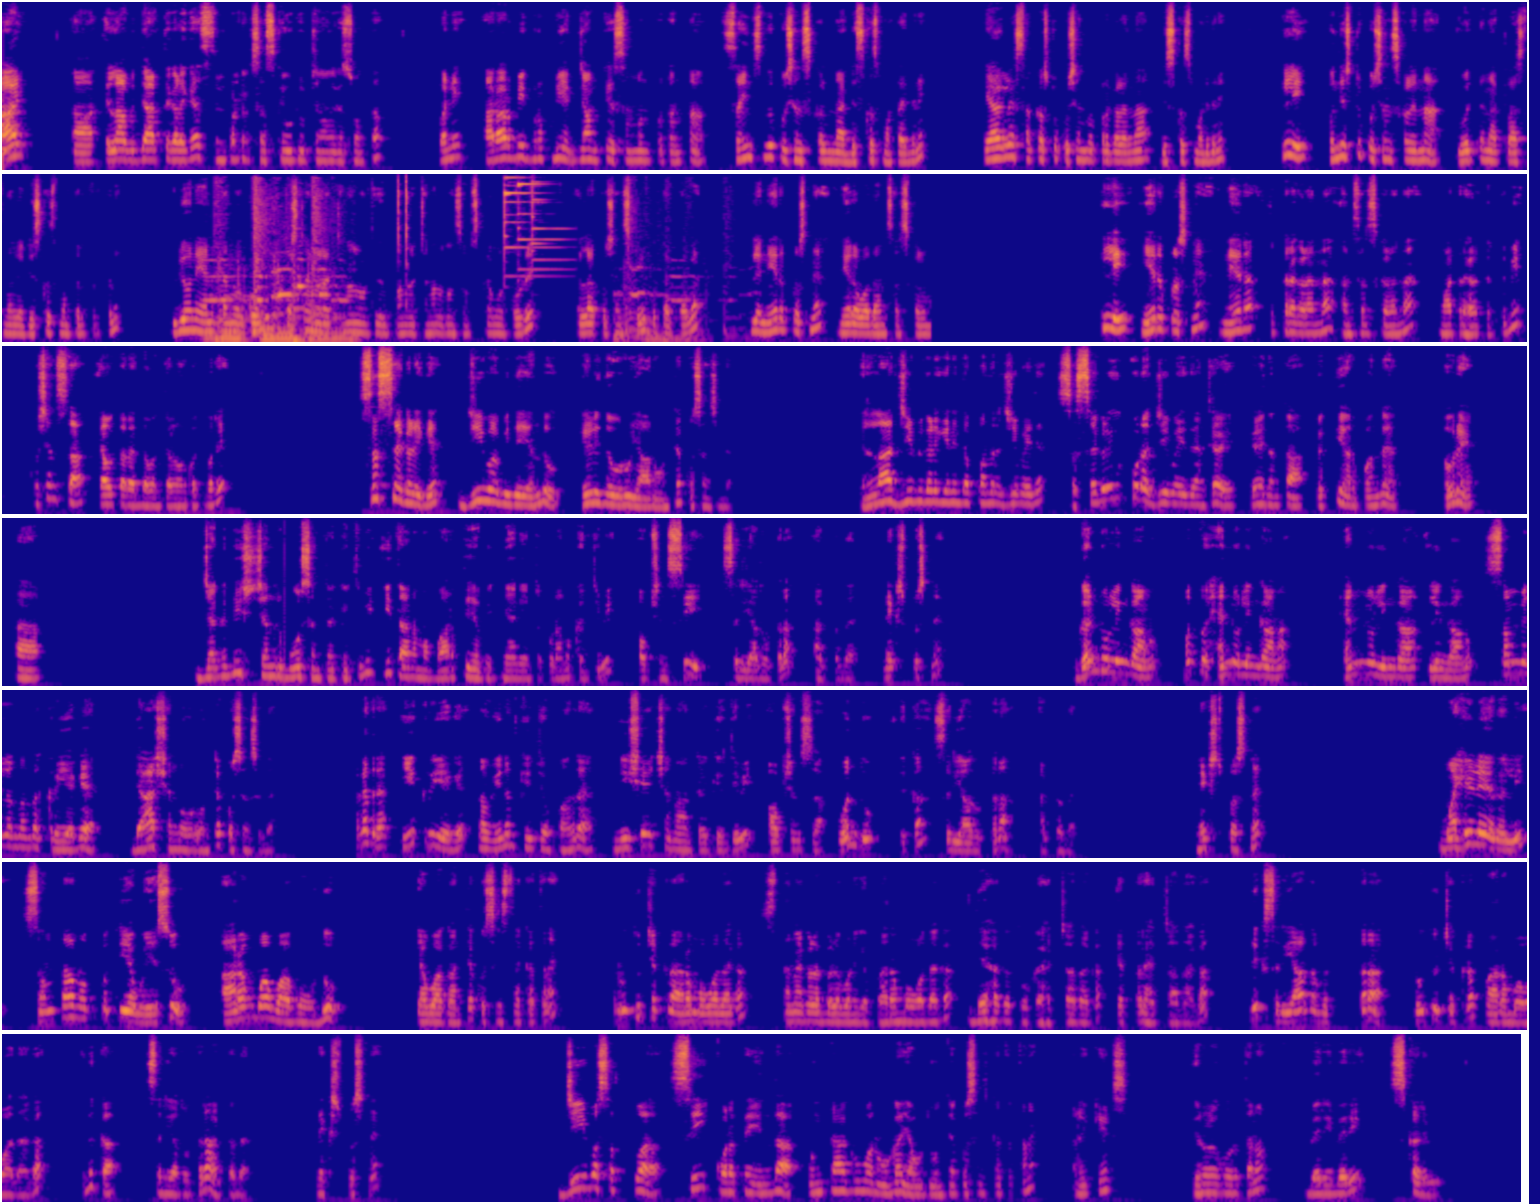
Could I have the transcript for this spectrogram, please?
Hi ಎಲ್ಲ ವಿದ್ಯಾರ್ಥಿಗಳಿಗೆ simple tricks YouTube ಚಾನಲ್ಗೆ ಸ್ವಾಗತ. ಬನ್ನಿ R R B group D ಎಕ್ಸಾಮ್ಗೆ ಸಂಬಂಧಪಟ್ಟಂಥ ಸೈನ್ಸ್ದು ಕ್ವಶನ್ಸ್ಗಳನ್ನ ಡಿಸ್ಕಸ್ ಮಾಡ್ತಾ ಇದ್ದೀನಿ. ಈಗಾಗಲೇ ಸಾಕಷ್ಟು ಕ್ವಶನ್ ಪೇಪರ್ಗಳನ್ನು ಡಿಸ್ಕಸ್ ಮಾಡಿದ್ದೀನಿ. ಇಲ್ಲಿ ಒಂದಿಷ್ಟು ಕ್ವಶನ್ಸ್ಗಳನ್ನು ಇವತ್ತಿನ ಕ್ಲಾಸ್ನಲ್ಲಿ ಡಿಸ್ಕಸ್ ಮಾಡ್ತಾ ಇರ್ತಿರ್ತೀನಿ ವಿಡಿಯೋನ ಏನಂತ ನೋಡ್ಕೊಂಡು ಫಸ್ಟ್ ಟೈಮ್ ಎಲ್ಲ ಚಾನಲ್ ನೋಡ್ತಿದ್ರಪ್ಪ ಅಂದ್ರೆ ಚಾನಲ್ಗೊಂದು ಸಬ್ಸ್ಕ್ರೈಬ್ ಮಾಡ್ಕೊಡ್ರಿ ಎಲ್ಲ ಕ್ವಶನ್ಸ್ಗಳು ಗೊತ್ತಾಗ್ತವೆ. ಇಲ್ಲಿ ನೇರ ಪ್ರಶ್ನೆ, ನೇರವಾದ ಆನ್ಸರ್ಸ್ಗಳು ಇಲ್ಲಿ ನೇರ ಪ್ರಶ್ನೆ, ನೇರ ಉತ್ತರಗಳನ್ನ ಆನ್ಸರ್ಸ್ಗಳನ್ನ ಮಾತ್ರ ಹೇಳ್ತಿರ್ತೀವಿ. ಕ್ವಶನ್ಸ್ ಯಾವ ತರ ಇದ್ದಾವೆ ಅಂತ ನೋಡ್ಕೊತ ಬರ್ರಿ. ಸಸ್ಯಗಳಿಗೆ ಜೀವವಿದೆ ಎಂದು ಹೇಳಿದವರು ಯಾರು ಅಂತ ಕ್ವಶನ್ಸ್ ಇದೆ. ಎಲ್ಲಾ ಜೀವಿಗಳಿಗೆ ಏನಿದಪ್ಪ ಅಂದ್ರೆ ಜೀವ ಇದೆ, ಸಸ್ಯಗಳಿಗೂ ಕೂಡ ಜೀವ ಇದೆ ಅಂತ ಹೇಳಿ ಹೇಳಿದಂತ ವ್ಯಕ್ತಿ ಯಾರಪ್ಪ ಅಂದ್ರೆ ಅವರೇ, ಆ, ಜಗದೀಶ್ ಚಂದ್ರ ಬೋಸ್ ಅಂತ ಕರಿತೀವಿ. ಈತ ನಮ್ಮ ಭಾರತೀಯ ವಿಜ್ಞಾನಿ ಅಂತ ಕೂಡ ಕರಿತೀವಿ. ಆಪ್ಷನ್ ಸಿ ಸರಿಯಾದ ಉತ್ತರ ಆಗ್ತದೆ. ನೆಕ್ಸ್ಟ್ ಪ್ರಶ್ನೆ. ಗಂಡು ಲಿಂಗಾಣು ಮತ್ತು ಹೆಣ್ಣು ಲಿಂಗಾಣ ಹೆಣ್ಣು ಲಿಂಗ ಲಿಂಗಾಣು ಸಮ್ಮಿಲನದ ಕ್ರಿಯೆಗೆ ಡ್ಯಾಶ್ ಅನ್ನು ಅಂತ ಕ್ವಶನ್ಸ್ ಇದೆ. ಹಾಗಾದ್ರೆ ಈ ಕ್ರಿಯೆಗೆ ನಾವು ಏನಂತ ಕರಿತೀವಪ್ಪ ಅಂದ್ರೆ ನಿಷೇಚನ ಅಂತ ಹೇಳಿ ಕೇಳ್ತೀವಿ ಆಪ್ಷನ್ಸ್ ಒಂದು, ಇದಕ್ಕೆ ಸರಿಯಾದ ಉತ್ತರ ಆಗ್ತದೆ. ನೆಕ್ಸ್ಟ್ ಪ್ರಶ್ನೆ. ಮಹಿಳೆಯರಲ್ಲಿ ಸಂತಾನೋತ್ಪತ್ತಿಯ ವಯಸ್ಸು ಆರಂಭವಾಗುವುದು ಯಾವಾಗ ಅಂತ ಕ್ವಶನ್ಸ್ನ ಕತ್ತಾನೆ ಋತುಚಕ್ರ ಆರಂಭವಾದಾಗ, ಸ್ತನಗಳ ಬೆಳವಣಿಗೆ ಪ್ರಾರಂಭವಾದಾಗ, ದೇಹದ ತೂಕ ಹೆಚ್ಚಾದಾಗ, ಎತ್ತರ ಹೆಚ್ಚಾದಾಗ, ಇದಕ್ಕೆ ಸರಿಯಾದ ಉತ್ತರ ಋತುಚಕ್ರ ಪ್ರಾರಂಭವಾದಾಗ ಇದಕ್ಕೆ ಸರಿಯಾದ ಉತ್ತರ ಆಗ್ತದೆ. ನೆಕ್ಸ್ಟ್ ಪ್ರಶ್ನೆ. ಜೀವಸತ್ವ ಸಿ ಕೊರತೆಯಿಂದ ಉಂಟಾಗುವ ರೋಗ ಯಾವುದು ಅಂತ ಕ್ವಶನ್ಸ್ ಕೇಳ್ತಿರ್ತಾನೆ. ರಿಕೆಟ್ಸ್ ಇರುಳುಗುರುತನ ಬೆರಿ ಬೆರಿ ಸ್ಕರ್ವಿ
